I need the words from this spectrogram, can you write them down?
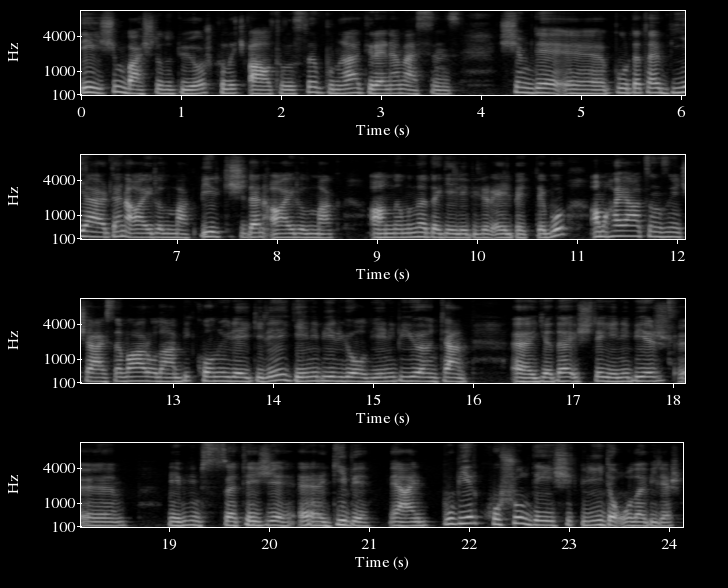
Değişim başladı diyor kılıç altılısı buna direnemezsiniz. Şimdi e, burada tabii bir yerden ayrılmak, bir kişiden ayrılmak anlamına da gelebilir elbette bu. Ama hayatınızın içerisinde var olan bir konuyla ilgili yeni bir yol, yeni bir yöntem e, ya da işte yeni bir e, ne bileyim strateji e, gibi yani bu bir koşul değişikliği de olabilir.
